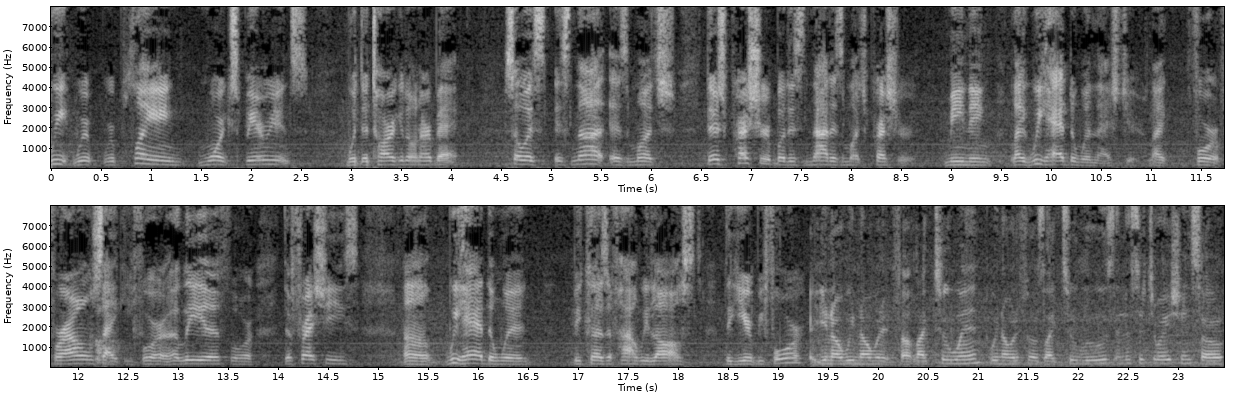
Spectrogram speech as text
we we're, we're playing more experience, with the target on our back. So it's it's not as much. There's pressure, but it's not as much pressure. Meaning, like we had to win last year. Like for for our own psyche, for Aliyah, for the freshies, um, we had to win because of how we lost the year before. You know, we know what it felt like to win. We know what it feels like to lose in this situation. So,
